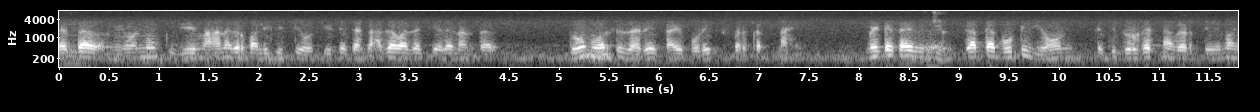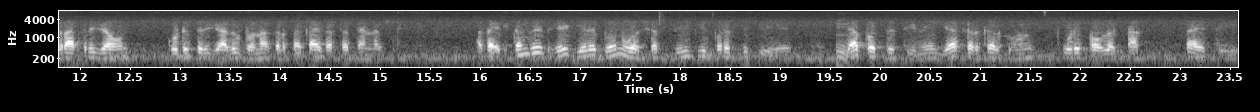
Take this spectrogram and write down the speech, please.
त्याचा निवडणूक जी महानगरपालिकेची होती त्याच्या गाजावाजा केल्यानंतर दोन वर्ष झाले काही पुढे सरकत नाही. मेटे साहेब जात्या बोटी घेऊन त्याची दुर्घटना घडते मग रात्री जाऊन कुठेतरी जादूटोना करता काय करतात त्यांनाच नाही आता एकंदरीत हे गेल्या दोन वर्षातली जी परिस्थिती आहे त्या पद्धतीने या सरकारकडून पुढे पावलं टाकता येते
